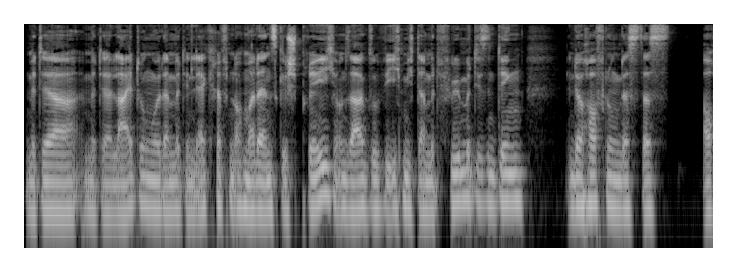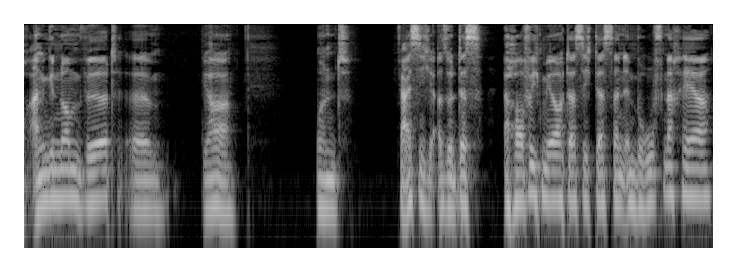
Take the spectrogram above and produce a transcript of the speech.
mit der, mit der Leitung oder mit den Lehrkräften auch mal da ins Gespräch und sage so, wie ich mich damit fühle mit diesen Dingen, in der Hoffnung, dass das auch angenommen wird. Ähm, ja, und ich weiß nicht, also das erhoffe ich mir auch, dass ich das dann im Beruf nachher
